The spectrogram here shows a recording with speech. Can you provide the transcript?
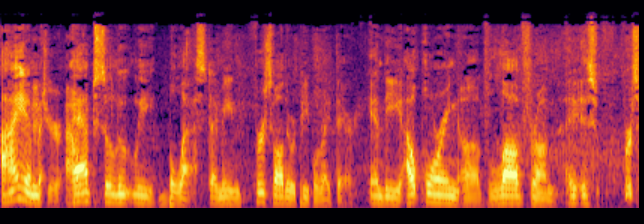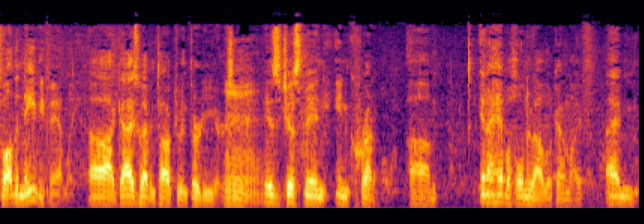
I am that you're out. absolutely blessed. I mean, first of all, there were people right there, and the outpouring of love from is first of all the Navy family, uh, guys who I haven't talked to in 30 years, Hmm. has just been incredible. Um, and I have a whole new outlook on life. I'm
